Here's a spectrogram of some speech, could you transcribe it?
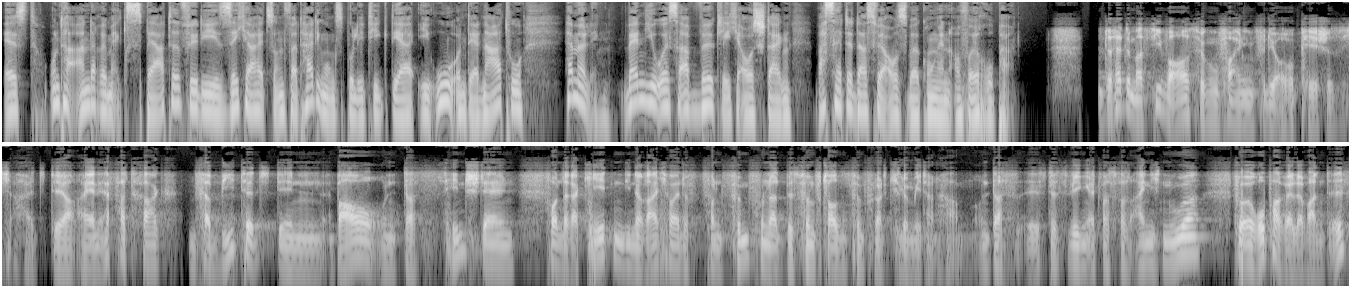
Er ist unter anderem Experte für die Sicherheits- und Verteidigungspolitik der EU und der NATO. Herr Mölling, wenn die USA wirklich aussteigen, was hätte das für Auswirkungen auf Europa? Das hätte massive Auswirkungen vor allen Dingen für die europäische Sicherheit. Der INF-Vertrag verbietet den Bau und das Hinstellen von Raketen, die eine Reichweite von 500 bis 5500 Kilometern haben. Und das ist deswegen etwas, was eigentlich nur für Europa relevant ist.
